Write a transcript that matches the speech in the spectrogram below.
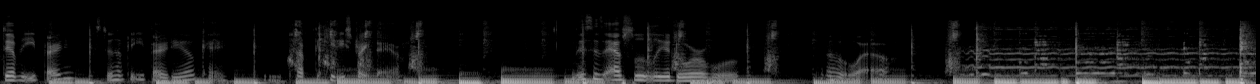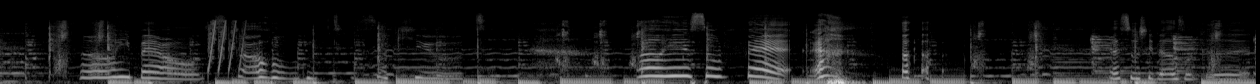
Still have to eat 30? Still have to eat 30. Okay. Drop the kitty straight down. This is absolutely adorable. Oh, wow. Oh, he bounced. Oh, so cute. Oh, he is so fat. that sushi does look good.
